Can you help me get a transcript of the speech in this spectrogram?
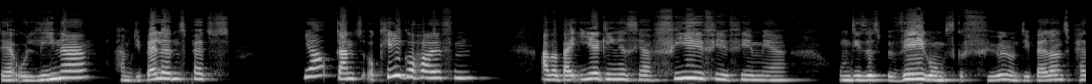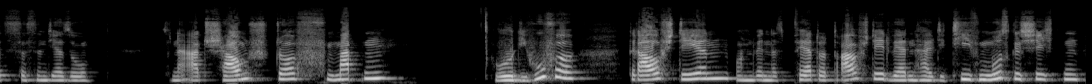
der Olina haben die Balance Pads ja ganz okay geholfen, aber bei ihr ging es ja viel, viel, viel mehr um dieses Bewegungsgefühl und die Balance Pads, das sind ja so, so eine Art Schaumstoffmatten, wo die Hufe draufstehen und wenn das Pferd dort draufsteht, werden halt die tiefen Muskelschichten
